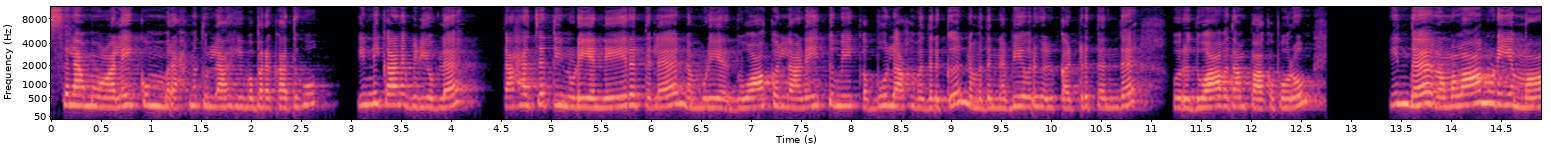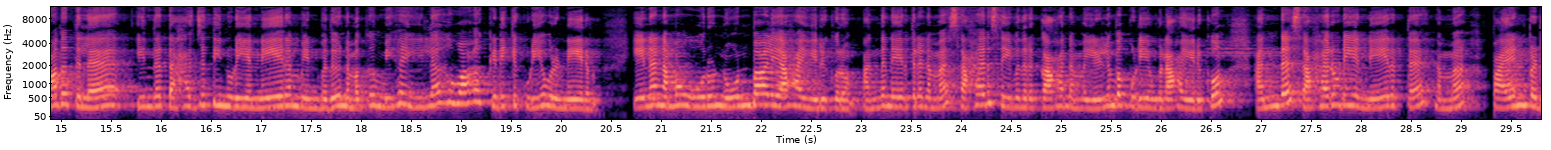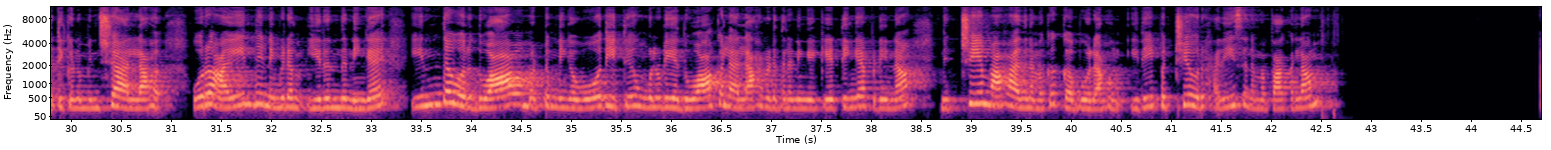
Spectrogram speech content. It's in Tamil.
அஸ்லாம் அலைக்கும் ரஹமத்துல்லாஹி வபரகாத்துஹு. இன்னைக்கான வீடியோவில் தஹஜத்தினுடைய நேரத்தில் நம்முடைய துவாக்கள் அனைத்துமே கபூல் ஆகுவதற்கு நமது நபி அவர்கள் கற்றுத்தந்த ஒரு துவாவை தான் பார்க்க போகிறோம் இந்த ரமலானுடைய மாதத்தில் இந்த தஹஜத்தினுடைய நேரம் என்பது நமக்கு மிக இலகுவாக கிடைக்கக்கூடிய ஒரு நேரம். ஏன்னா நம்ம ஒரு நோன்பாளியாக இருக்கிறோம். அந்த நேரத்தில் நம்ம சஹர் செய்வதற்காக நம்ம எழும்பக்கூடியவங்களாக இருக்கோம். அந்த சஹருடைய நேரத்தை நம்ம பயன்படுத்திக்கணும் இன்ஷா அல்லாஹ் ஒரு ஐந்து நிமிடம் இருந்து நீங்கள் இந்த ஒரு துவாவை மட்டும் நீங்கள் ஓதிட்டு உங்களுடைய துவாக்களை அல்லாஹ்விடத்தில் நீங்கள் கேட்டீங்க அப்படின்னா நிச்சயமாக அது நமக்கு கபூலாகும். இதை பற்றிய ஒரு ஹதீஸை நம்ம பார்க்கலாம்.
